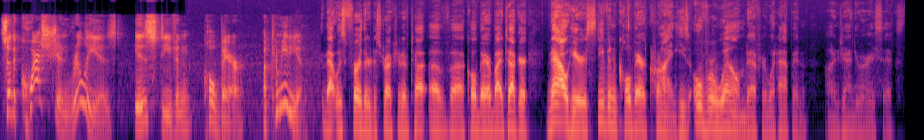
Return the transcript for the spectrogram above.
So the question really is is Stephen Colbert a comedian? That was further destruction of, of uh, Colbert by Tucker. Now here's Stephen Colbert crying. He's overwhelmed after what happened on January 6th.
